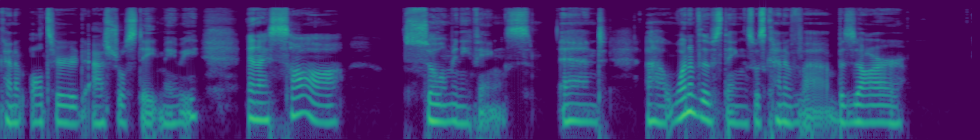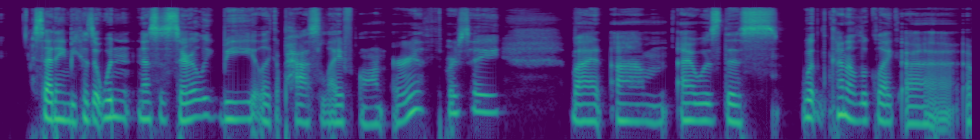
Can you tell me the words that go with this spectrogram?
kind of altered astral state, maybe. And I saw so many things. And uh, one of those things was kind of a bizarre setting because it wouldn't necessarily be like a past life on earth per se but um i was this what kind of looked like a, a,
